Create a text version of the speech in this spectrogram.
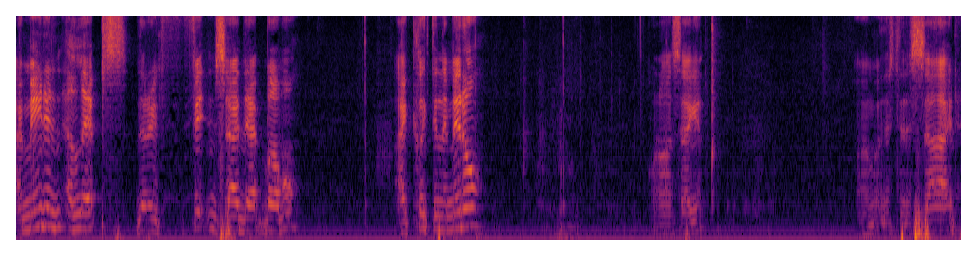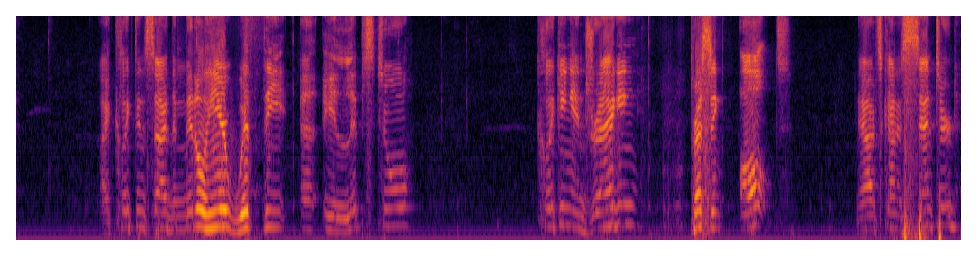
I made an ellipse that I fit inside that bubble. I clicked in the middle. Hold on a second. I'll move this to the side. I clicked inside the middle here with the uh, ellipse tool. Clicking and dragging. Pressing Alt. Now it's kind of centered.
